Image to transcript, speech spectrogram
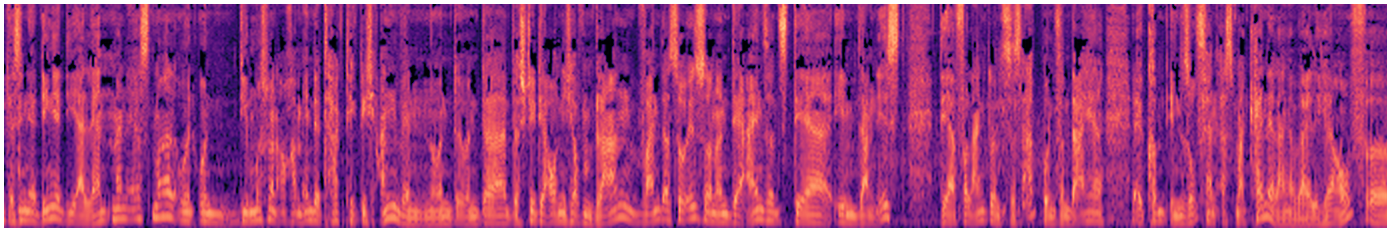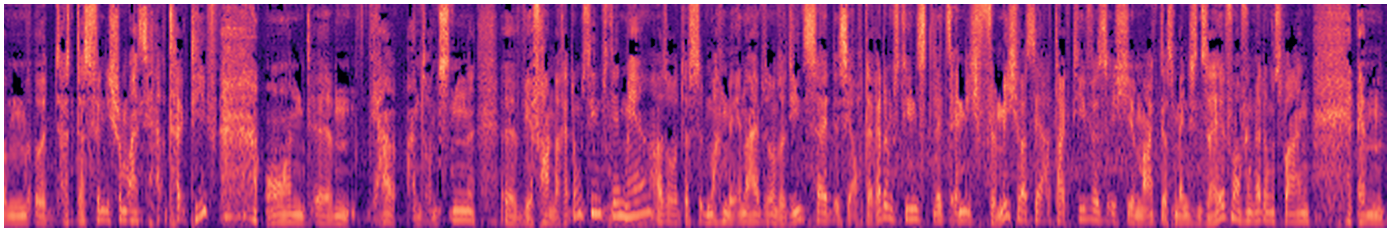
das sind ja Dinge, die erlernt man erstmal und, und die muss man auch am Ende tagtäglich anwenden. Und, und äh, das steht ja auch nicht auf dem Plan, wann das so ist, sondern der Einsatz, der eben dann ist, der verlangt uns das ab. Und von daher äh, kommt insofern erstmal keine Langeweile hier auf. Ähm, äh, das das finde ich schon mal sehr attraktiv. Und ähm, ja, ansonsten, äh, wir fahren der Rettungsdienst nebenher. Also das machen wir innerhalb unserer Dienstzeit, ist ja auch der Rettungsdienst letztendlich für mich was sehr Attraktives. Ich mag das Menschen zu helfen auf dem Rettungswagen. Ähm,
